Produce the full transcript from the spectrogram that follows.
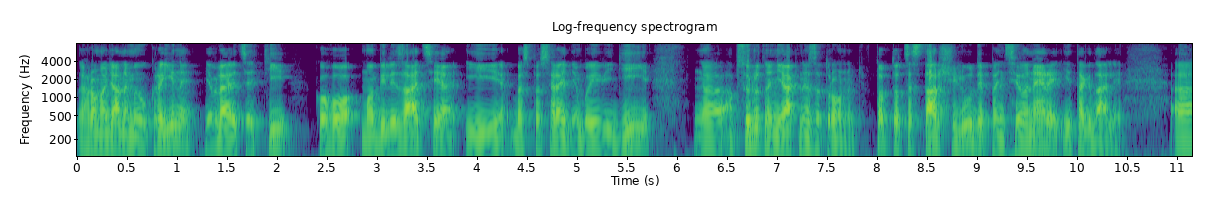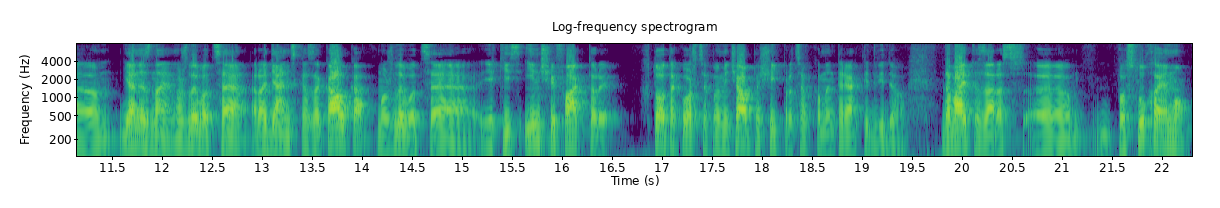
громадянами України являються ті, кого мобілізація і безпосередньо бойові дії е, абсолютно ніяк не затронуть. Тобто це старші люди, пенсіонери і так далі. Е, я не знаю, можливо, це радянська закалка, можливо, це якісь інші фактори. Хто також це помічав, пишіть про це в коментарях під відео. Давайте зараз е, послухаємо.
